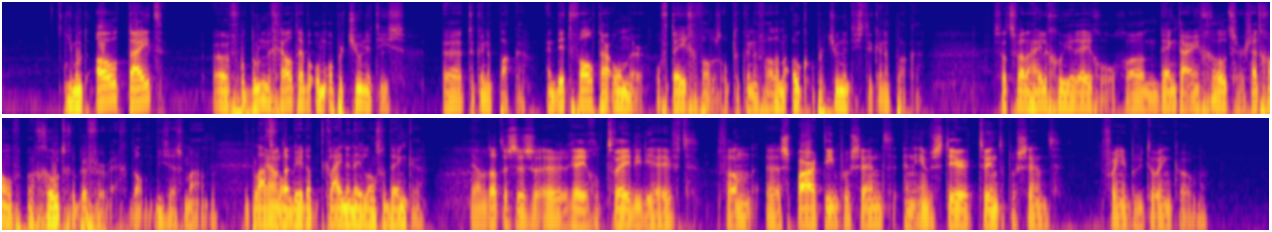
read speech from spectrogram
Je moet altijd eh, voldoende geld hebben om opportunities eh, te kunnen pakken. En dit valt daaronder. Of tegenvallers op te kunnen vallen, maar ook opportunities te kunnen pakken. Dus dat is wel een hele goede regel. Gewoon denk daarin grootser. Zet gewoon een grotere buffer weg dan die zes maanden. In plaats Ja, van want weer dat kleine Nederlandse denken. Ja, maar dat is dus eh, regel 2 die die heeft. Van eh, spaar 10% en investeer 20% van je bruto inkomen.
